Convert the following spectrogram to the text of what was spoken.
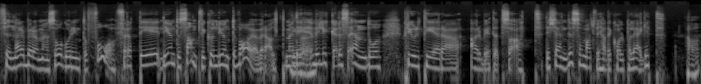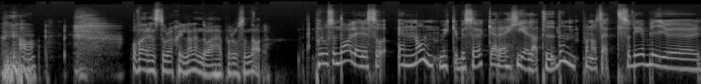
finare beröm än så går inte att få. För att det, det är ju inte sant, vi kunde ju inte vara överallt. Men det, vi lyckades ändå prioritera arbetet så att det kändes som att vi hade koll på läget. Ja. Ja. Och vad är den stora skillnaden då här på Rosendal? På Rosendal är det så enormt mycket besökare hela tiden på något sätt. Så det blir ju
